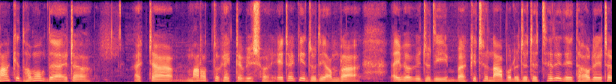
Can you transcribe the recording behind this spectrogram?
মাকে ধমক দেয়া, এটা একটা মারাত্মক একটা বিষয়। এটাকে যদি আমরা এইভাবে যদি বা কিছু না বলে যদি ছেড়ে দেয় তাহলে এটা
